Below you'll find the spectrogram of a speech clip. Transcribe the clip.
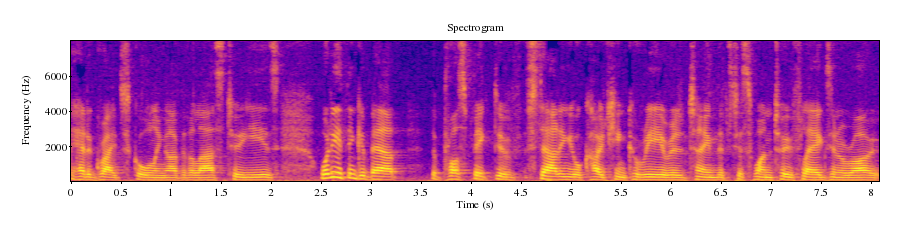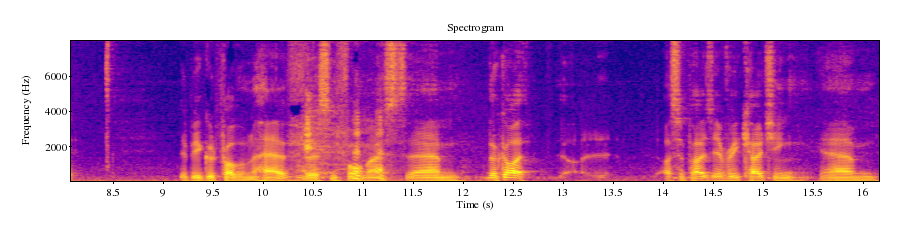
had a great schooling over the last two years. What do you think about the prospect of starting your coaching career at a team that's just won two flags in a row? It'd be a good problem to have, first and foremost. Um, look, I, I suppose every coaching, um,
